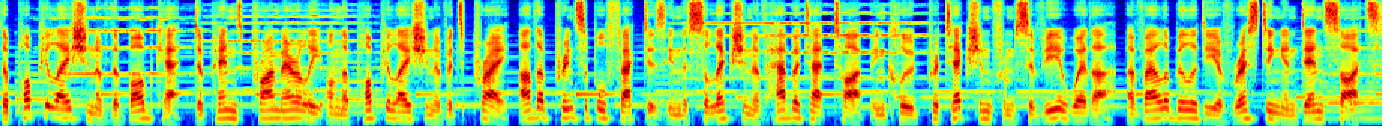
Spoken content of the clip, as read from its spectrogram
The population of the bobcat depends primarily on the population of its prey. Other principal factors in the selection of habitat type include protection from severe weather, availability of resting and den sites,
